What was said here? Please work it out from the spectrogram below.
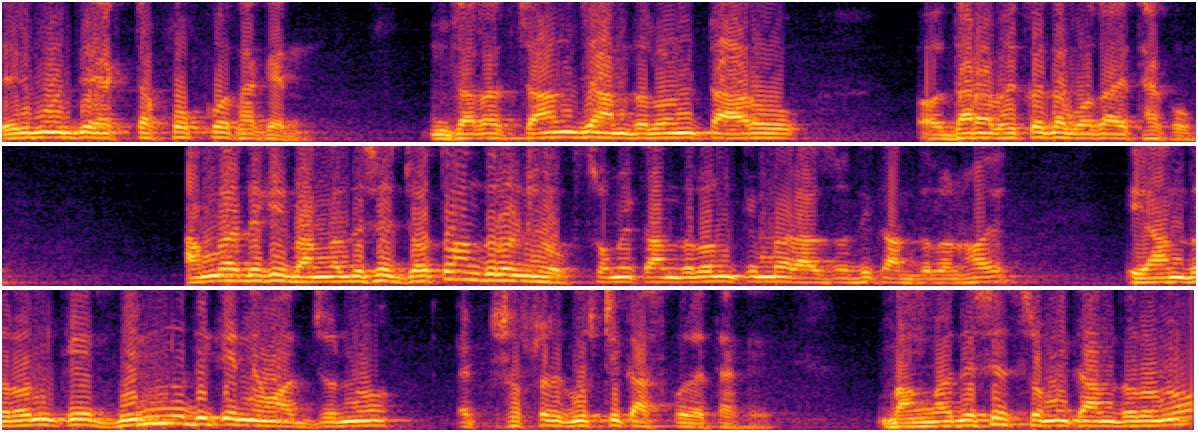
এর মধ্যে একটা পক্ষ থাকেন যারা চান যে আন্দোলনটা আরও আহ, ধারাবাহিকতা বজায় থাকুক। আমরা দেখি বাংলাদেশের যত আন্দোলনই হোক শ্রমিক আন্দোলন কিংবা রাজনৈতিক আন্দোলন হয় এই আন্দোলনকে ভিন্ন দিকে নেওয়ার জন্য একটা সবসময় গোষ্ঠী কাজ করে থাকে। বাংলাদেশের শ্রমিক আন্দোলনও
